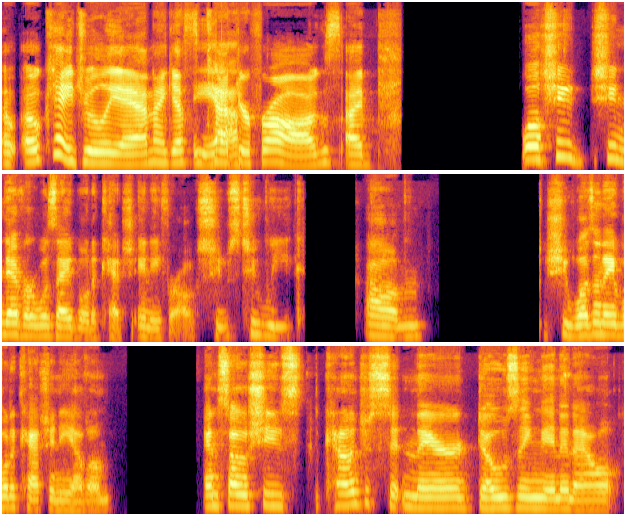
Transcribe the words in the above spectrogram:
Oh, okay, Juliane. I guess Yeah. catch your frogs. I Well, she she never was able to catch any frogs. She was too weak. Um, she wasn't able to catch any of them, and so she's kind of just sitting there dozing in and out.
